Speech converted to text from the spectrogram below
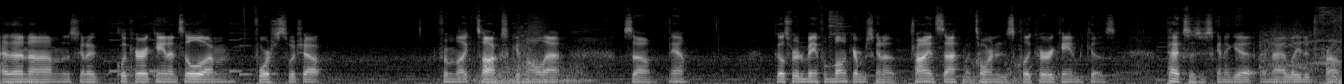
And then uh, I'm just going to click Hurricane until I'm forced to switch out from like Toxic and all that. So, yeah. Goes for the Baneful Bunker, I'm just going to try and stack my Torn and just click Hurricane because Pex is just going to get annihilated from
